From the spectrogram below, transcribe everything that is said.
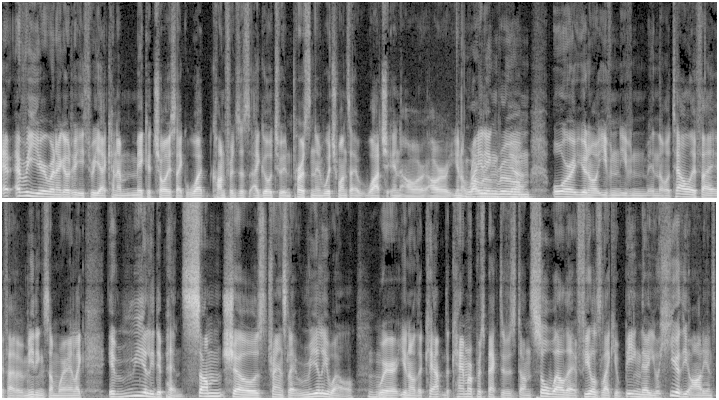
every year when I go to E3, I kind of make a choice like what conferences I go to in person and which ones I watch in our our you know War writing room, yeah. or you know even even in the hotel if I if I have a meeting somewhere. And like it really depends. Some shows translate really well, Mm-hmm. where you know the cam- the camera perspective is done so well that it feels like you're being there. You hear the audience.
